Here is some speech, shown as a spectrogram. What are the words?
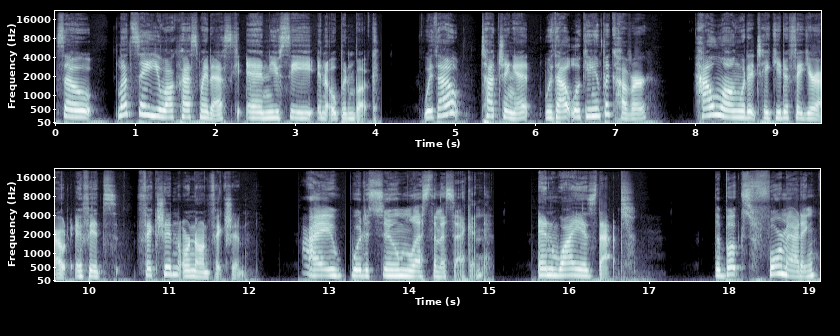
So, let's say you walk past my desk and you see an open book. Without touching it, without looking at the cover, how long would it take you to figure out if it's fiction or nonfiction? I would assume less than a second. And why is that? The book's formatting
